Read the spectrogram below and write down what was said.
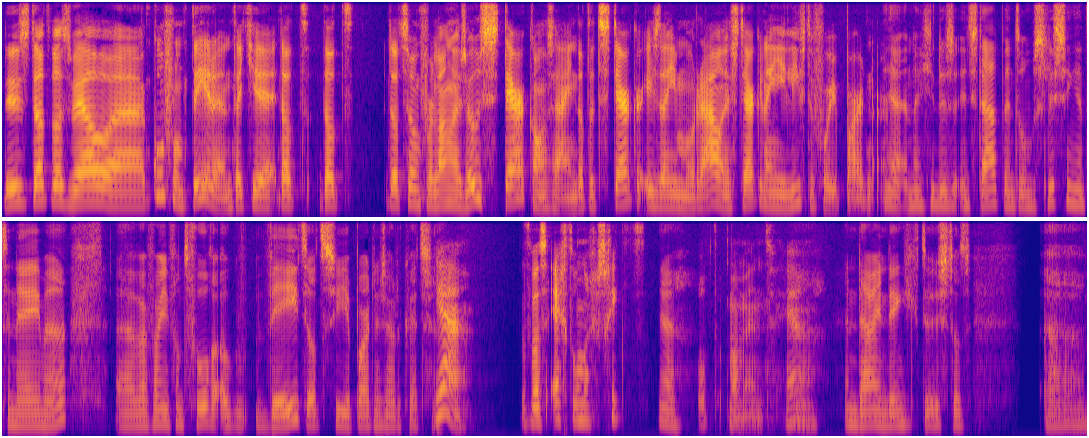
Dus dat was wel eh, confronterend. Dat, je, dat, dat, dat zo'n verlangen zo sterk kan zijn. Dat het sterker is dan je moraal en sterker dan je liefde voor je partner. Ja, en dat je dus in staat bent om beslissingen te nemen eh, waarvan je van tevoren ook weet dat ze je partner zouden kwetsen. Ja, dat was echt ondergeschikt Ja. op dat moment. Ja. Ja. En daarin denk ik dus dat, ehm,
